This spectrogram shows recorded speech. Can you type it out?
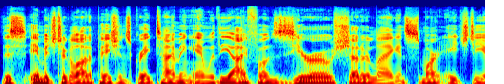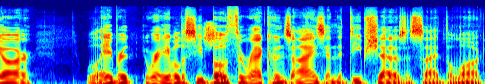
this image took a lot of patience, great timing, and with the iPhone zero shutter lag and smart HDR, we'll able, we're able to see both the raccoon's eyes and the deep shadows inside the log.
